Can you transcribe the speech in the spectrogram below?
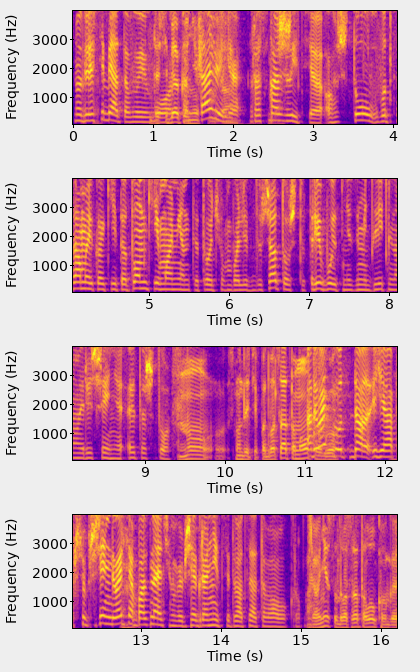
Но для себя-то вы его для себя, составили. Конечно, да, Расскажите, себя. что вот самые какие-то тонкие моменты, то, о чем болит душа, то, что требует незамедлительного решения, это что? Ну, смотрите, по 20 округу... А давайте вот, да, я прошу прощения, давайте обозначим вообще границы 20 округа. Граница 20 округа –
